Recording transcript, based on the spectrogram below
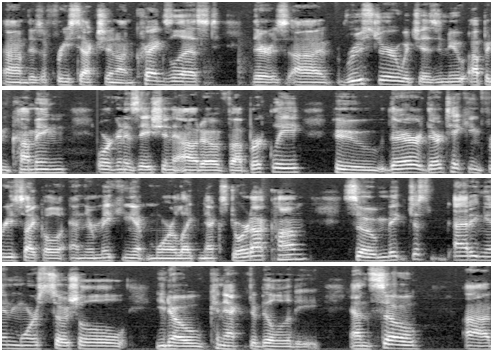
Um, there's a free section on Craigslist. There's uh, Rooster, which is a new up and coming organization out of uh, Berkeley, who they're they're taking Free Cycle and they're making it more like Nextdoor.com. So make just adding in more social, you know, connectability. And so, uh,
